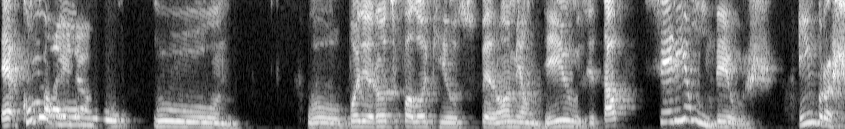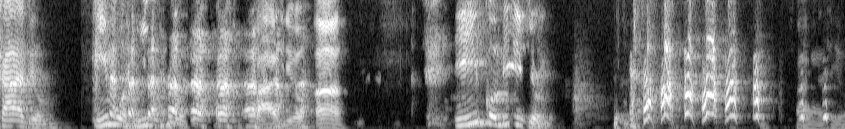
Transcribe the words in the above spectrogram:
É, como aí, o, o, o Poderoso falou que o super-homem é um deus e tal, seria um deus imbrochável, imorrível. Pariu. Ah. E incomível. Pariu.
